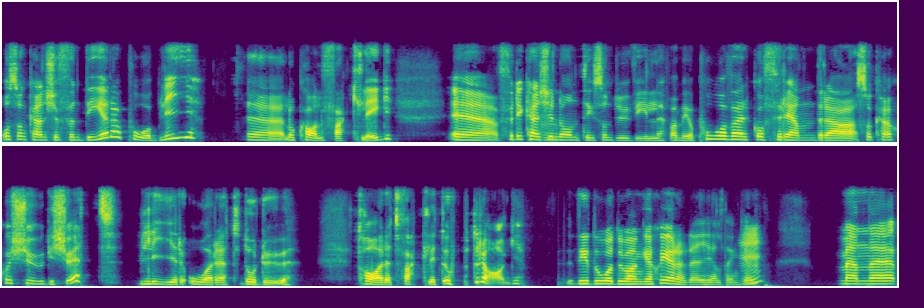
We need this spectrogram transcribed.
och som kanske funderar på att bli eh, lokalfacklig, eh, för det kanske Mm. är någonting som du vill vara med och påverka och förändra, så kanske 2021 blir året då du tar ett fackligt uppdrag. det är då du engagerar dig helt enkelt. Mm. Men, eh,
